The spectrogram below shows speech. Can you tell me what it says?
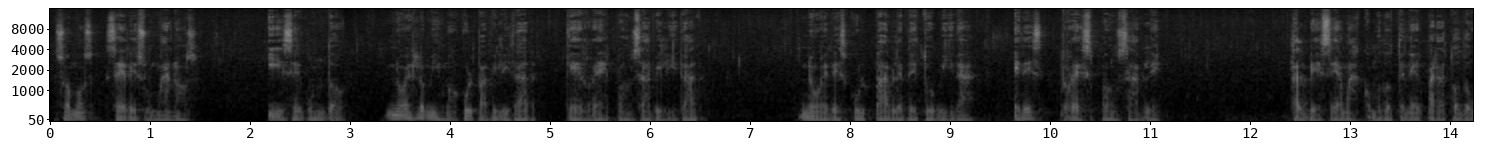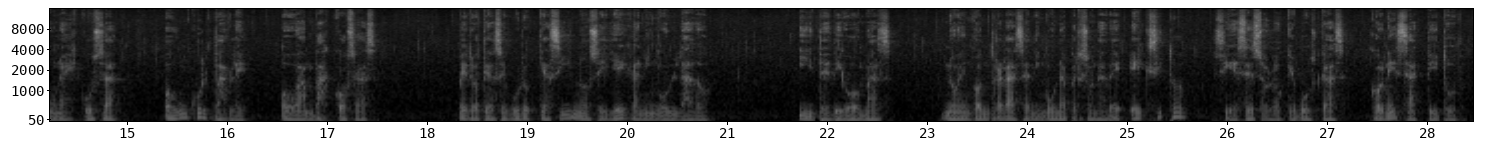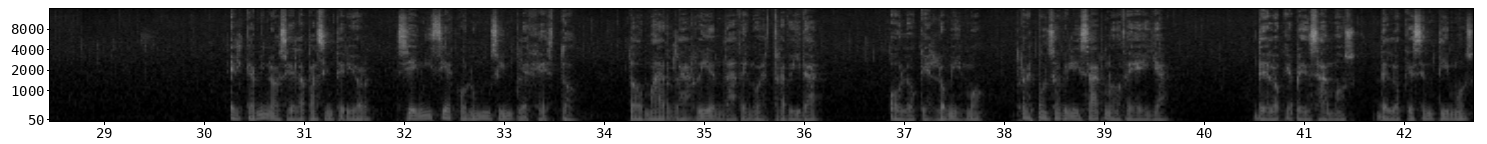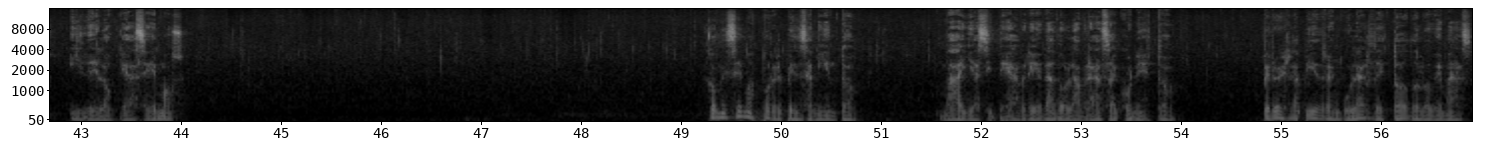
somos seres humanos. Y segundo, no es lo mismo culpabilidad que responsabilidad. No eres culpable de tu vida, eres responsable. Tal vez sea más cómodo tener para todo una excusa o un culpable o ambas cosas pero te aseguro que así no se llega a ningún lado. Y te digo más, no encontrarás a ninguna persona de éxito, si es eso lo que buscas, con esa actitud. El camino hacia la paz interior se inicia con un simple gesto, tomar las riendas de nuestra vida, o lo que es lo mismo, responsabilizarnos de ella, de lo que pensamos, de lo que sentimos y de lo que hacemos. Comencemos por el pensamiento. Vaya si te habré dado la brasa con esto. Pero es la piedra angular de todo lo demás.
